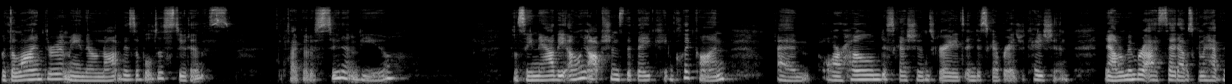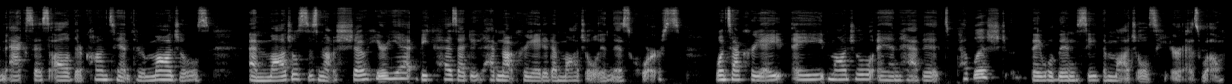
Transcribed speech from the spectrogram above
with the line through it, meaning they're not visible to students. If I go to Student View, you'll see now the only options that they can click on um, our home, discussions, grades, and discover education. Now, remember I said I was going to have them access all of their content through modules, and modules does not show here yet because I do have not created a module in this course. Once I create a module and have it published, they will then see the modules here as well.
